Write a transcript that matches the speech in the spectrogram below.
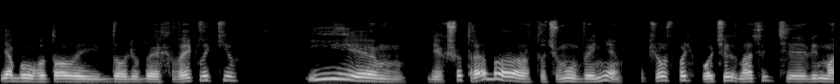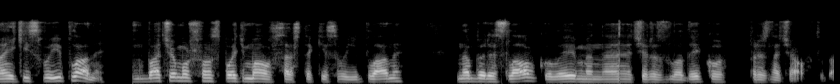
Я був готовий до любих викликів, і ем, якщо треба, то чому б і ні? Якщо Господь хоче, значить він має якісь свої плани. Бачимо, що Господь мав все ж таки свої плани на Береслав, коли мене через владику призначав туди.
